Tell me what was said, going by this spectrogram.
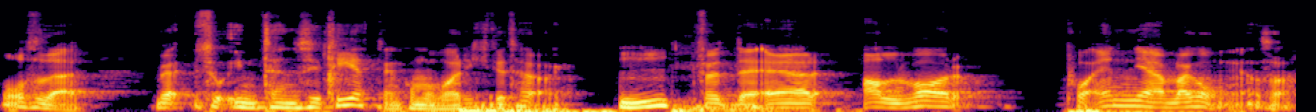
och sådär. Men tror intensiteten kommer vara riktigt hög. Mm. För det är allvar på en jävla gång alltså.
